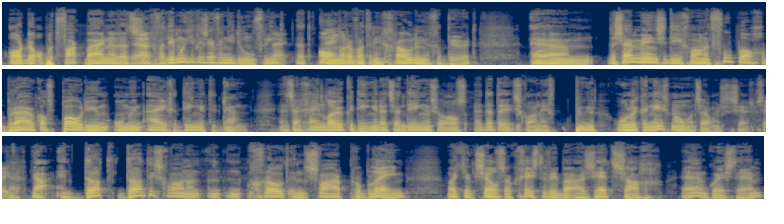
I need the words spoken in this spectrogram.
orde op het vak bijna dat ze zeggen van dit moet je dus even niet doen, vriend. Nee. Dat andere wat er in Groningen gebeurt. Um, er zijn mensen die gewoon het voetbal gebruiken als podium om hun eigen dingen te doen. En dat zijn geen leuke dingen, dat zijn dingen zoals, dat is gewoon echt puur hooliganisme om het zo maar te zeggen. Zeker. Ja, en dat, dat is gewoon een, een, een groot en zwaar probleem, wat je ook zelfs ook gisteren weer bij AZ zag hè, West Ham.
